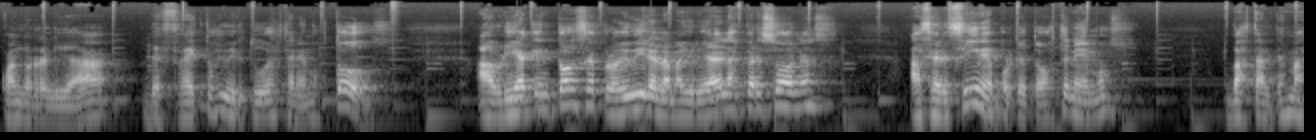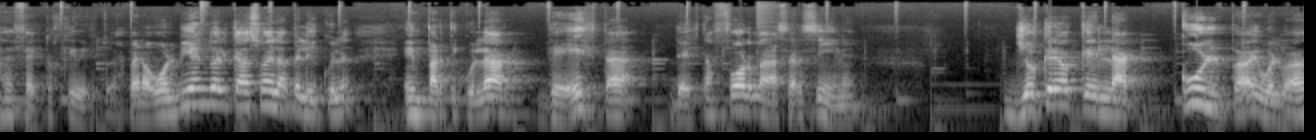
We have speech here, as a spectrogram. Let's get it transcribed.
cuando en realidad defectos y virtudes tenemos todos. Habría que entonces prohibir a la mayoría de las personas hacer cine, porque todos tenemos bastantes más defectos que virtudes. Pero volviendo al caso de la película, en particular de esta, de esta forma de hacer cine, yo creo que la culpa, y vuelvo a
